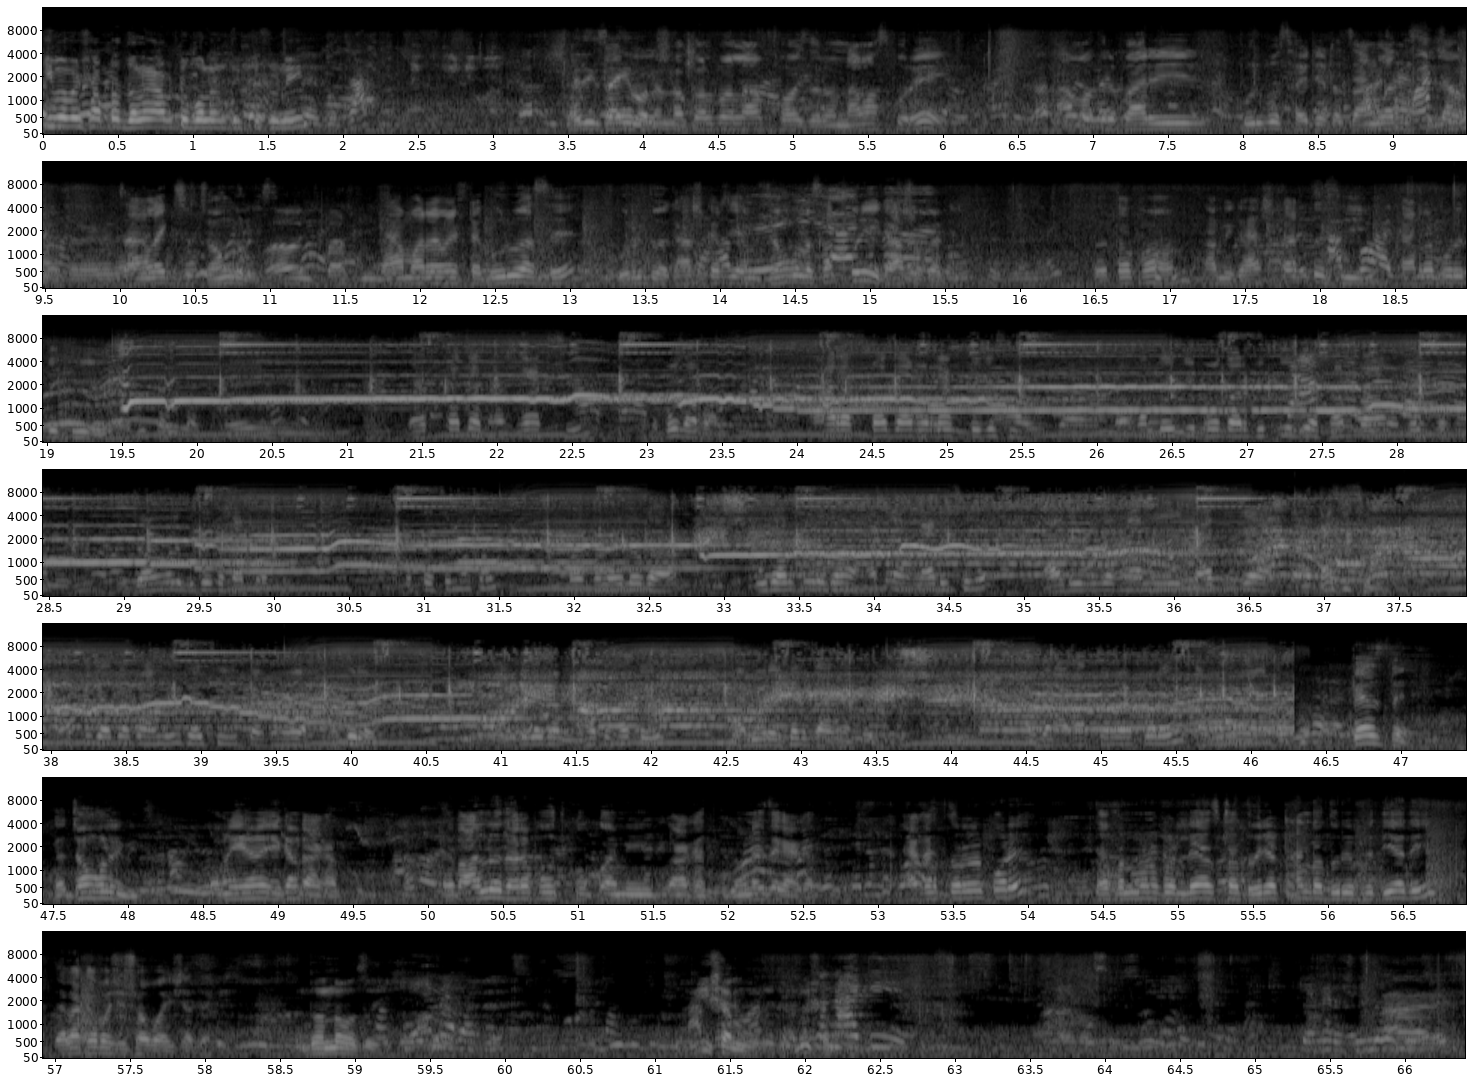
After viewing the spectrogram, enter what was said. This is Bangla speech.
কীভাবে সাপটা ধরলেন আপনি একটু বলেন তো একটু শুনি। সকালবেলা ফজর নামাজ পড়ে আমাদের বাড়ির পূর্ব সাইডে একটা জাংলা দিচ্ছিলাম জাংলায় কিছু জঙ্গল আমার একটা গরু আছে গরু তো ঘাস কাটি আমি জঙ্গলে সাফ করি ঘাসও কাটি। তো তখন আমি ঘাস কাটতেছি কাটার পরে দেখি এক পাতা ঘাস রাখছি বোঝা পাই আর এক পাতা আবার রাখতে গেছি। তখন দেখি বোঝার ভিতরে দিয়ে সাপটা মতন তখন ওই লোক উঠার পরে যখন হাতে লাঠি ছিল, লাঠি যখন আমি লাঠিটা কাছে ছিল যখন আমি উঠেছি তখন ওই হাতে হাতে ওঠার সাথে সাথে আমি ওর এখানে আঘাত করি আঘাত করার পরে তখন পেঁচ দেয়। জঙ্গলের ভিতরে। তখন এখানে এখানে আঘাত করি। তারপর আলু ধারা বহুত আমি আঘাত করি অনেক জায়গায় আঘাত করি। আঘাত করার পরে তখন মনে করি লেজটা ধরে ঠান্ডা দূরে দিয়ে দিই এলাকাবাসী সবাই এসে দেখে। ধন্যবাদ ভাই। বিশাল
